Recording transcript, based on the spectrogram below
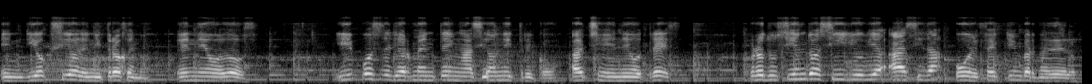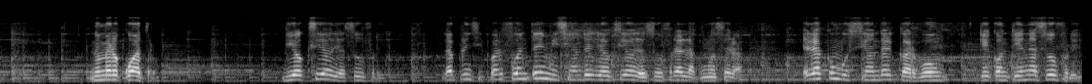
en dióxido de nitrógeno, NO2, y posteriormente en ácido nítrico, HNO3, produciendo así lluvia ácida o efecto invernadero. Número 4. Dióxido de azufre. La principal fuente de emisión de dióxido de azufre a la atmósfera es la combustión del carbón que contiene azufre,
